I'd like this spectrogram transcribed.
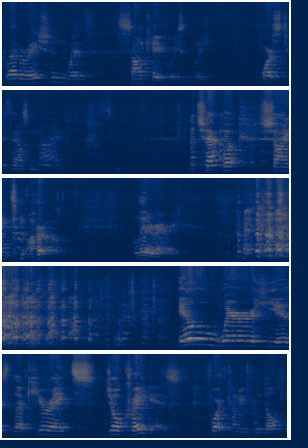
Collaboration with Song Cave recently, Horse 2009. The chapbook Shine Tomorrow, literary. Ill where he is the curate's Joe Craig is, forthcoming from Dalkey.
